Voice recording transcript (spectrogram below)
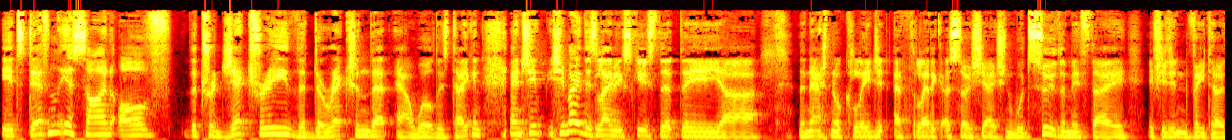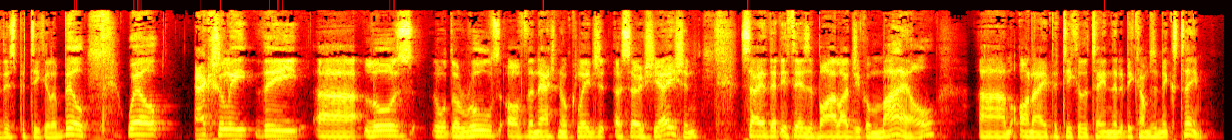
it's definitely a sign of the trajectory, the direction that our world is taken. And she she made this lame excuse that the uh, the National Collegiate Athletic Association would sue them if they if she didn't veto this particular bill. Well. Actually, the uh, laws or the rules of the National Collegiate Association say that if there's a biological male um, on a particular team, then it becomes a mixed team.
